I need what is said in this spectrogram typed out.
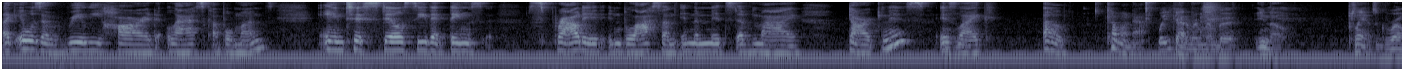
Like it was a really hard last couple months and to still see that things sprouted and blossomed in the midst of my darkness is Mhm. like oh come on now Well, you got to remember, you know, plants grow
